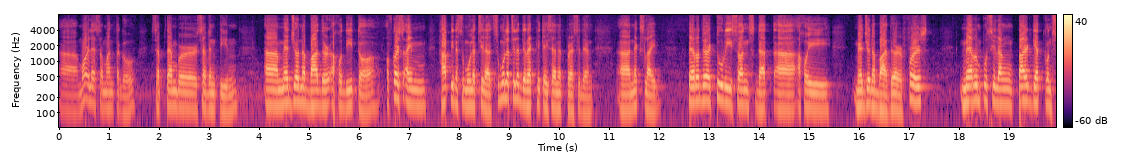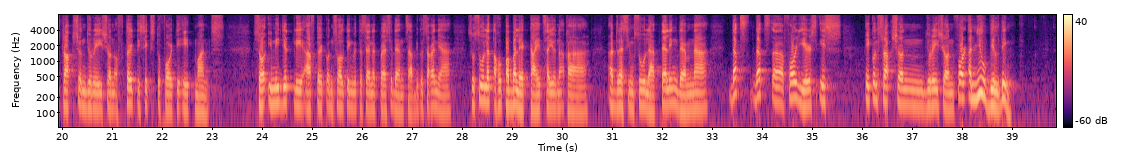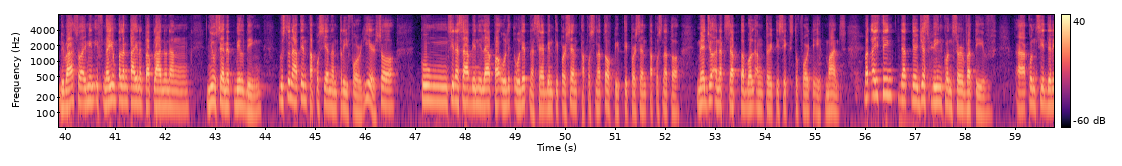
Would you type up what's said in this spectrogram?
uh, more or less a month ago, September 17, uh, medyo na-bother ako dito. Of course, I'm happy na sumulat sila. Sumulat sila directly kay Senate President. Uh, next slide. Pero there are two reasons that uh, ako'y medyo na-bother. First, meron po silang target construction duration of 36 to 48 months. So immediately after consulting with the Senate President, sabi ko sa kanya, susulat ako pabalik kahit sa'yo naka-address yung sulat, telling them na that's, that's uh, four years is a construction duration for a new building. Di ba? So I mean, if ngayon pa lang tayo nagpaplano ng new Senate building, gusto natin tapos yan ng 3-4 years. So kung sinasabi nila paulit-ulit na 70% tapos na to, 50% tapos na to, medyo unacceptable ang 36 to 48 months. But I think that they're just being conservative uh, considering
